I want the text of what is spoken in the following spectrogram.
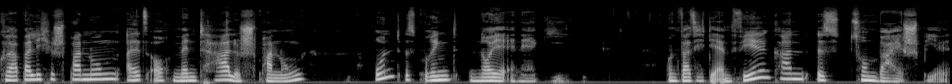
körperliche Spannung als auch mentale Spannung und es bringt neue Energie. Und was ich dir empfehlen kann, ist zum Beispiel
